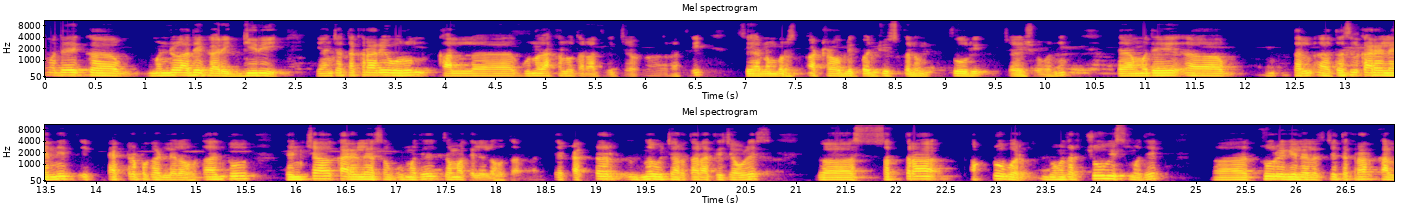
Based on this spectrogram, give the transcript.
मध्ये एक मंडळ अधिकारी गिरी यांच्या तक्रारीवरून काल गुन्हा दाखल होता रात्रीच्या रात्री. सी आर नंबर अठरा ऑब्लिक पंचवीस कलम चोरीच्या हिशोबाने. त्यामध्ये तल तहसील कार्यालयाने एक ट्रॅक्टर पकडलेला होता आणि तो त्यांच्या कार्यालयामध्ये जमा केलेला होता. ते ट्रॅक्टर न विचारता रात्रीच्या वेळेस सतरा ऑक्टोबर दोन हजार चोवीसमध्ये चोरी गेलेल्याची तक्रार काल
